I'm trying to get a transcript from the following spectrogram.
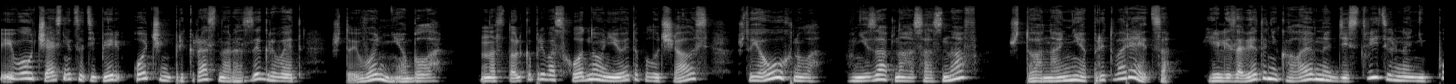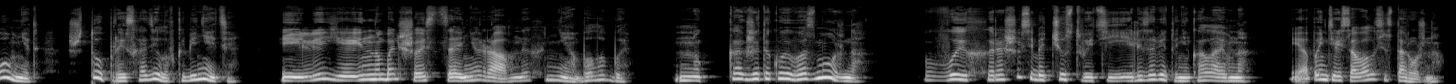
И его участница теперь очень прекрасно разыгрывает, что его не было. Настолько превосходно у нее это получалось, что я охнула, внезапно осознав, что она не притворяется – Елизавета Николаевна действительно не помнит, что происходило в кабинете. Или ей на большой сцене равных не было бы. Но как же такое возможно? Вы хорошо себя чувствуете, Елизавета Николаевна? Я поинтересовалась осторожно.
